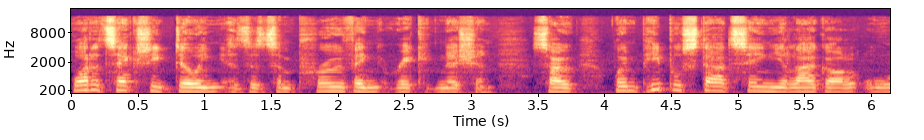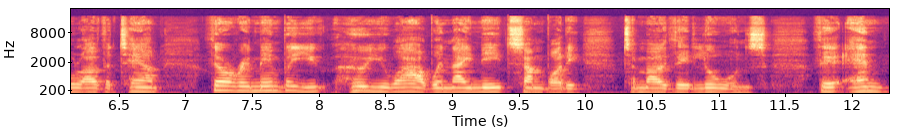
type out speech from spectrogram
What it's actually doing is it's improving recognition. So when people start seeing your logo all over town, They'll remember you who you are when they need somebody to mow their lawns. They're, and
